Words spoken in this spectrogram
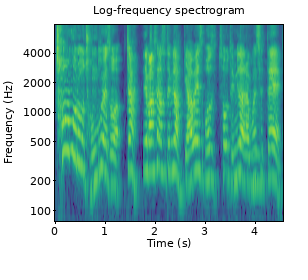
처음으로 정부에서 자 이제 마스크 안 써도 됩니다. 야외에서 벗어도 됩니다라고 음. 했을 때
